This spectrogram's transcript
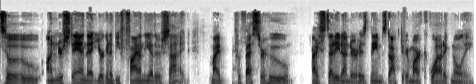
to understand that you're going to be fine on the other side. My professor, who I studied under, his name's Dr. Mark Guadagnoli.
